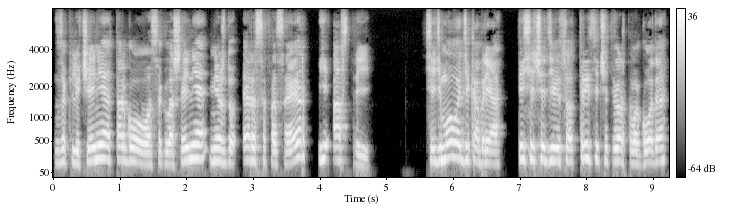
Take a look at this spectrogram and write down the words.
заключение торгового соглашения между РСФСР и Австрией. 7 декабря 1934 года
